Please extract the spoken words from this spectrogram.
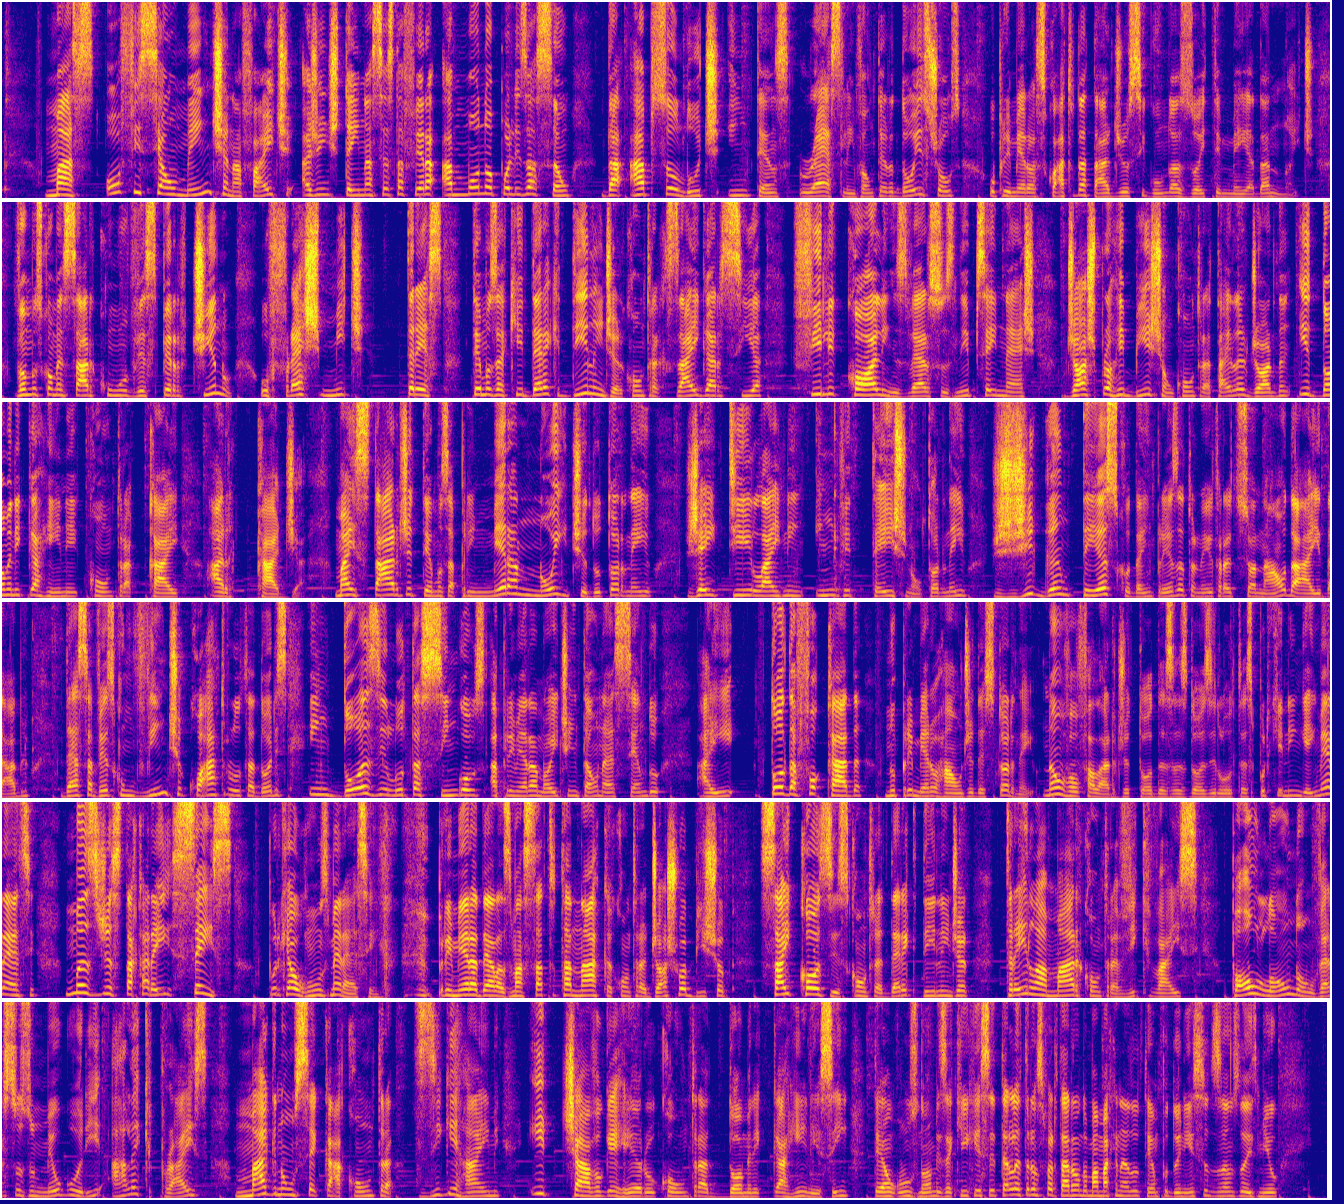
Mas oficialmente na Fight, a gente tem na sexta-feira a monopolização da Absolute Intense Wrestling. Vão ter dois shows, o primeiro às quatro da tarde e o segundo às oito e meia da noite. Vamos começar com o vespertino, o Fresh Meat 3. Temos aqui Derek Dillinger contra Zay Garcia, Philly Collins versus Nipsey Nash, Josh Prohibition contra Tyler Jordan e Dominic Garrini contra Kai Arcadia. Mais tarde temos a primeira noite do torneio JT Lightning Invitational, torneio gigantesco da empresa, torneio tradicional da AEW, dessa vez com 24 lutadores em 12 lutas singles a primeira noite, então, né, sendo aí toda focada no primeiro round desse torneio. Não vou falar de todas as 12 lutas porque ninguém merece, mas destacarei seis porque alguns merecem. Primeira delas, Masato Tanaka contra Joshua Bishop, Psychosis contra Derek Dillinger, Trey Lamar contra Vic Weiss, Paul London versus o meu guri Alec Price, Magnum CK contra Zig Haim e Chavo Guerreiro contra Dominic Garrini. Sim, tem alguns nomes aqui que se teletransportaram de uma máquina do tempo do início dos anos 2000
